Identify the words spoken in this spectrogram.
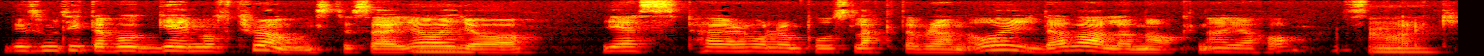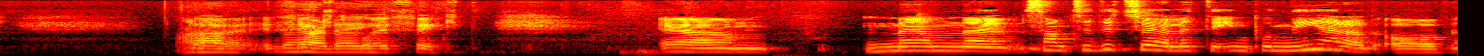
Det är som att titta på Game of Thrones. Det är så här, ja, ja. Jesp, här håller de på att slakta varandra. Oj, där var alla nakna. Jaha, snark. Ja, det hör effekt på effekt. Ehm, men eh, samtidigt så är jag lite imponerad av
